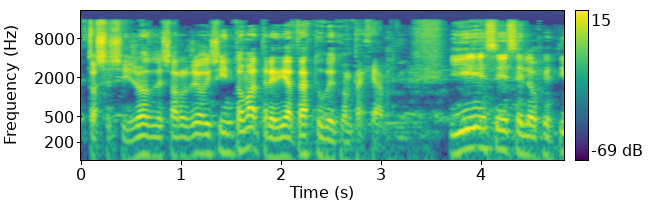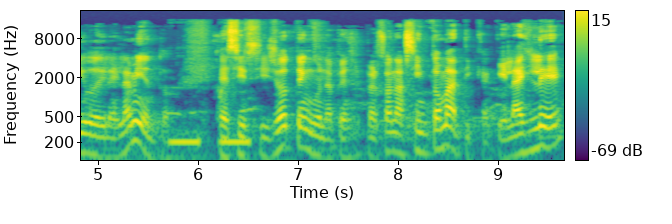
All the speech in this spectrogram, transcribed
Entonces, si yo desarrollé hoy síntomas, tres días atrás estuve contagiando. Y ese es el objetivo del aislamiento. Es decir, si yo tengo una persona asintomática que la aislé,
